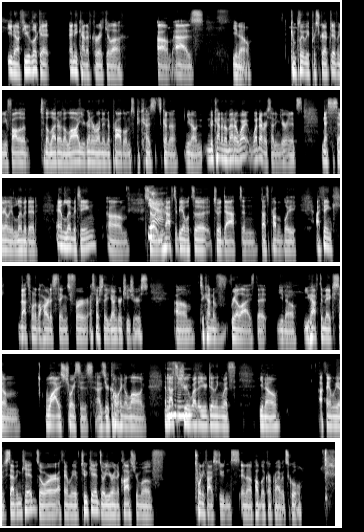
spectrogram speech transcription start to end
you know if you look at any kind of curricula um, as you know completely prescriptive and you follow to the letter of the law you're going to run into problems because it's going to you know kind of no matter what whatever setting you're in it's necessarily limited and limiting um so yeah. you have to be able to to adapt and that's probably i think that's one of the hardest things for especially younger teachers um, to kind of realize that you know you have to make some wise choices as you're going along and that's mm-hmm. true whether you're dealing with you know a family of seven kids or a family of two kids or you're in a classroom of 25 students in a public or private school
